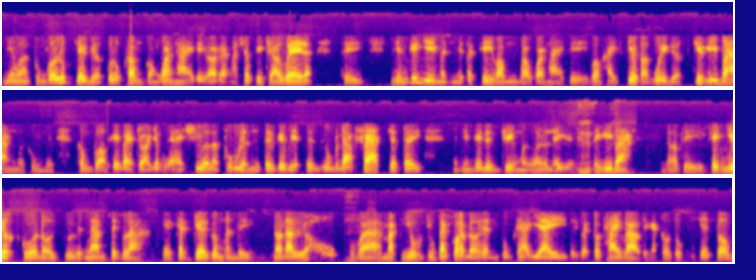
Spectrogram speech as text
nhưng mà cũng có lúc chơi được, có lúc không còn Quang Hải thì rõ ràng là sau khi trở về đó, thì những cái gì mà người ta kỳ vọng vào Quang Hải thì Quang Hải chưa phát huy được chưa ghi bàn mà cũng không có cái vai trò giống như ngày xưa là thủ lĩnh từ cái việc từ đá phạt cho tới những cái đường truyền mà gọi là để ừ. để ghi bàn. Đó thì cái nhược của đội của Việt Nam tức là cái cách chơi của mình thì nó đã lộ. Và mặc dù chúng ta có đội hình cũng khá dày tức là có thay vào thì các cầu thủ cũng chơi tốt.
